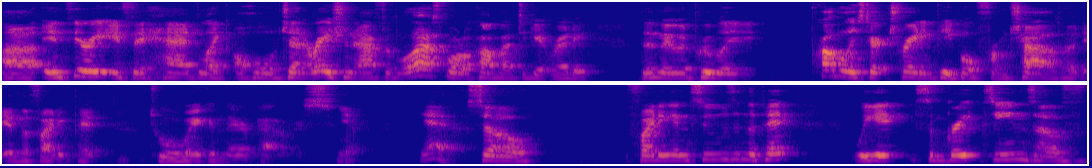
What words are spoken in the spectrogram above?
Uh, in theory, if they had like a whole generation after the last Mortal Kombat to get ready, then they would probably probably start training people from childhood in the fighting pit to awaken their powers. Yeah. Yeah. So fighting ensues in the pit. We get some great scenes of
